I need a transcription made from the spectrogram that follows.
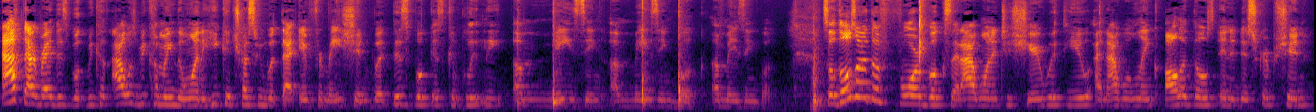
after I read this book, because I was becoming the one he could trust me with that information. But this book is completely amazing, amazing book, amazing book. So those are the four books that I wanted to share with you. And I will link all of those in the description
